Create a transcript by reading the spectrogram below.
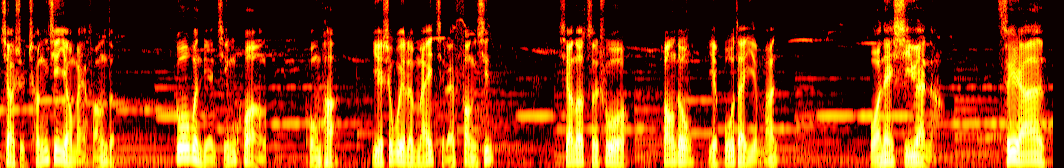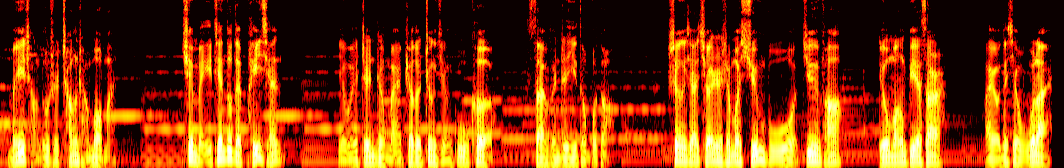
像是诚心要买房子。多问点情况，恐怕也是为了买起来放心。想到此处，房东也不再隐瞒：“我那戏院呢，虽然每场都是场场爆满，却每天都在赔钱，因为真正买票的正经顾客三分之一都不到。”剩下全是什么巡捕、军阀、流氓、瘪三儿，还有那些无赖。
